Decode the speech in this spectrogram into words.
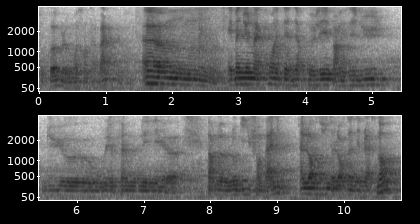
tout comme le mois sans tabac. Emmanuel Macron a été interpellé par les élus du, ou les- enfin, les- les, par le lobby du champagne lors d'un déplacement.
